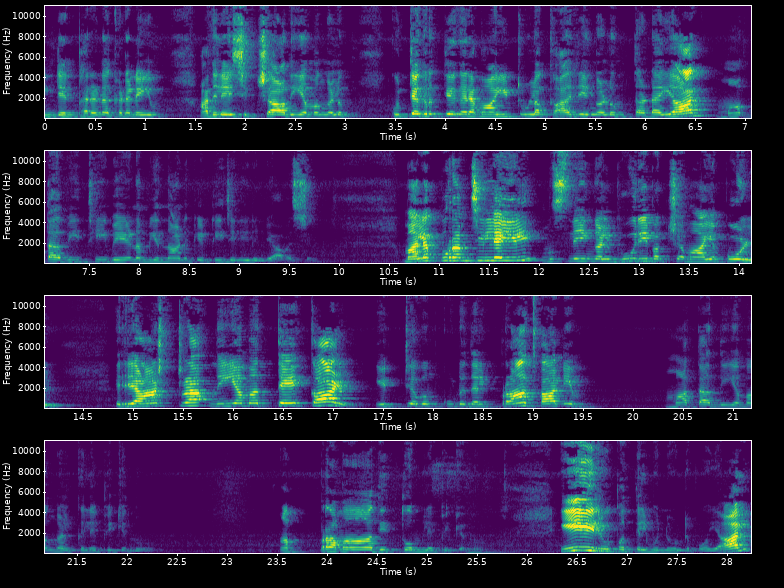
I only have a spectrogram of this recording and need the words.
ഇന്ത്യൻ ഭരണഘടനയും അതിലെ ശിക്ഷാ നിയമങ്ങളും കുറ്റകൃത്യകരമായിട്ടുള്ള കാര്യങ്ങളും തടയാൻ മതവിധി വേണം എന്നാണ് കെ ടി ജലീലിന്റെ ആവശ്യം. മലപ്പുറം ജില്ലയിൽ മുസ്ലിങ്ങൾ ഭൂരിപക്ഷമായപ്പോൾ രാഷ്ട്ര നിയമത്തെക്കാൾ ഏറ്റവും കൂടുതൽ പ്രാധാന്യം മത നിയമങ്ങൾക്ക് ലഭിക്കുന്നു. അപ്രമാദിത്വം ലഭിക്കുന്നു. ഈ രൂപത്തിൽ മുന്നോട്ട് പോയാൽ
